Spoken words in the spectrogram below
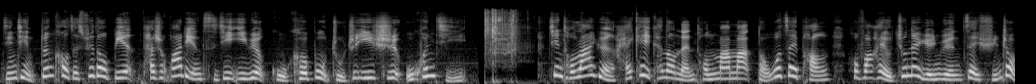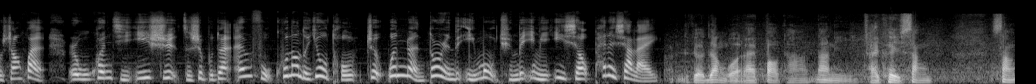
紧紧蹲靠在隧道边。他是花莲慈济医院骨科部主治医师吴坤吉。镜头拉远，还可以看到男童的妈妈倒卧在旁，后方还有救难人员在寻找伤患，而吴坤吉医师则是不断安抚哭闹的幼童。这温暖动人的一幕，全被一名义消拍了下来。这个让我来抱他，那你才可以上上，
